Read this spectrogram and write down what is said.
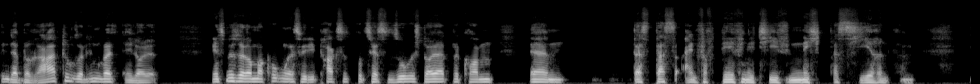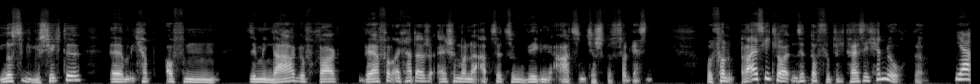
in der Beratung so ein Hinweis, ey Leute, jetzt müssen wir doch mal gucken, dass wir die Praxisprozesse so gesteuert bekommen, ähm, dass das einfach definitiv nicht passieren kann. Lustige Geschichte, ähm, ich habe auf dem Seminar gefragt, wer von euch hat eigentlich schon mal eine Absetzung wegen Arztunterschrift vergessen? Und von 30 Leuten sind doch wirklich 30 Hände hochgegangen. Ja.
